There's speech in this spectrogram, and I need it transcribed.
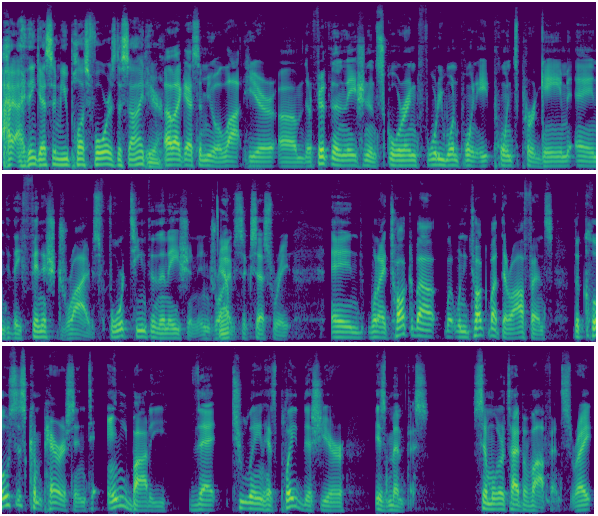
I, I, think SMU plus four is the side here. I like SMU a lot here. Um, they're fifth in the nation in scoring, 41.8 points per game, and they finish drives, 14th in the nation in drive yep. success rate. And when I talk about when you talk about their offense, the closest comparison to anybody that Tulane has played this year is Memphis. Similar type of offense, right?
